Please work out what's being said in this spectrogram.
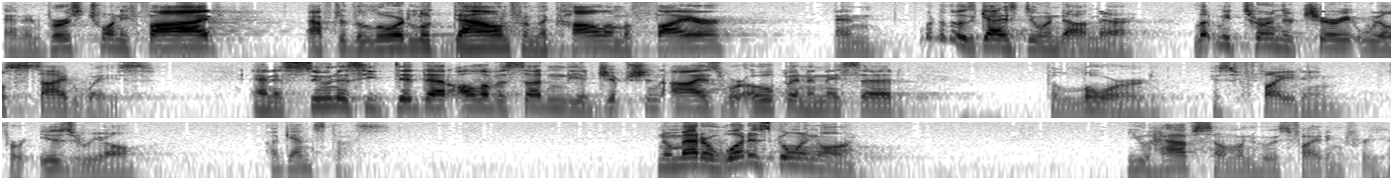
And in verse 25, after the Lord looked down from the column of fire, and what are those guys doing down there? Let me turn their chariot wheels sideways. And as soon as he did that, all of a sudden the Egyptian eyes were open and they said, The Lord is fighting for Israel against us. No matter what is going on, you have someone who is fighting for you.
